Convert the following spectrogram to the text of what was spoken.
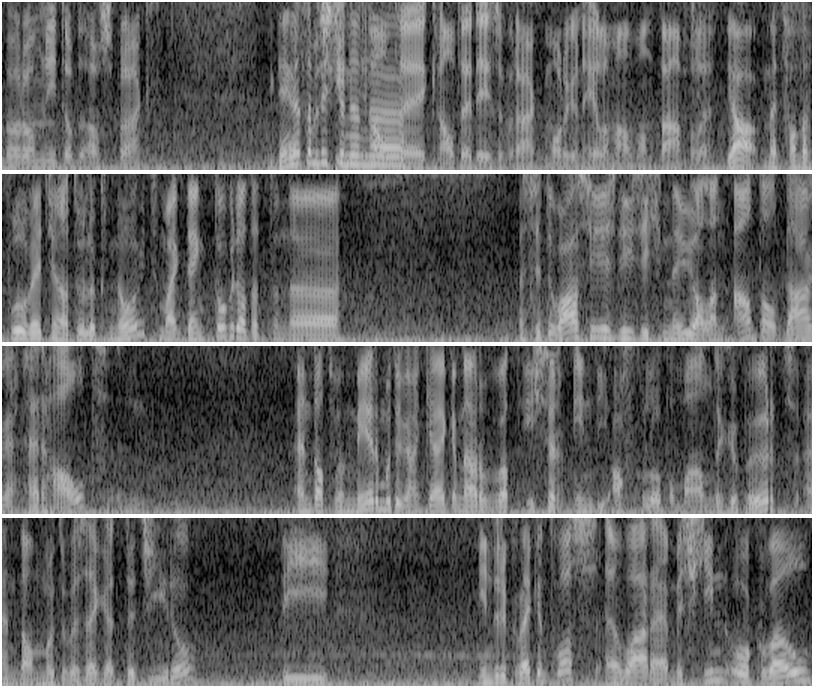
waarom niet op de afspraak? Ik denk of dat een beetje een. Knalt hij, knalt hij deze vraag morgen helemaal van tafel. Hè? Ja, met Van der Poel weet je natuurlijk nooit. Maar ik denk toch dat het een, uh, een situatie is die zich nu al een aantal dagen herhaalt. En dat we meer moeten gaan kijken naar wat is er in die afgelopen maanden gebeurd. En dan moeten we zeggen de Giro, die indrukwekkend was en waar hij misschien ook wel,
